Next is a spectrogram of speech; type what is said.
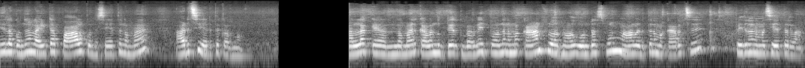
இதில் கொஞ்சம் லைட்டாக பால் கொஞ்சம் சேர்த்து நம்ம அடித்து எடுத்துக்கிறணும். நல்லா க இந்த மாதிரி கலந்துக்கிட்டே இருக்கும் பாருங்கள் இப்போ வந்து நம்ம கார்ன்ஃப்ளவர் மாவு ஒன்றரை ஸ்பூன் மாவு எடுத்து நம்ம கரைச்சி இப்போ இதில் நம்ம சேர்த்துடலாம்.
